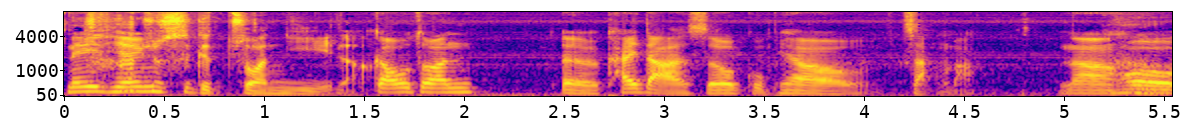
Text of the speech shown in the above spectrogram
那一天就是个专业的高端。呃，开打的时候股票涨嘛，然后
